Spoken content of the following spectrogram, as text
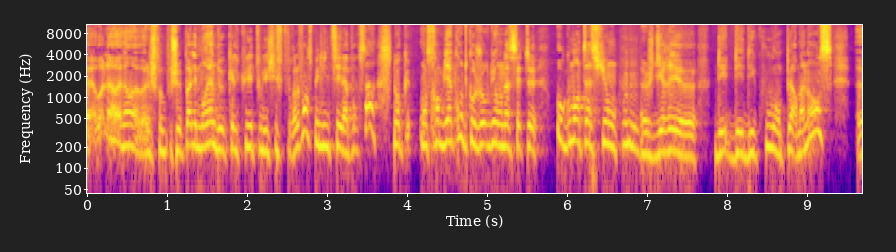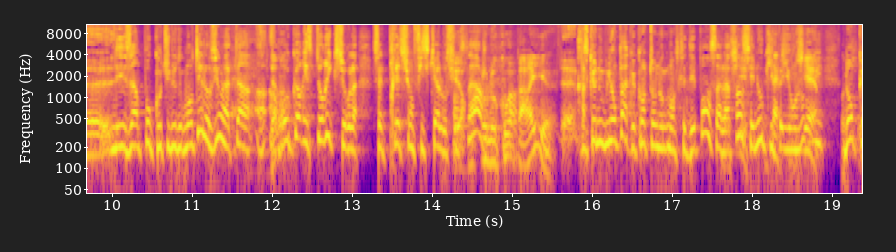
euh, voilà, non, je n'ai pas les moyens de calculer tous les chiffres pour la France, mais l'INSEE est là pour ça. Donc on se rend bien compte qu'aujourd'hui on a cette augmentation, euh, je dirais, euh, des, des, des coûts en permanence. Euh, les impôts continuent d'augmenter. Là aussi, on atteint un, un record historique sur la, cette pression fiscale au sens large. Pour le coup, à Paris. Euh, Parce que n'oublions pas que quand on augmente les dépenses, à la fin, c'est nous qui payons aujourd'hui. Donc,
